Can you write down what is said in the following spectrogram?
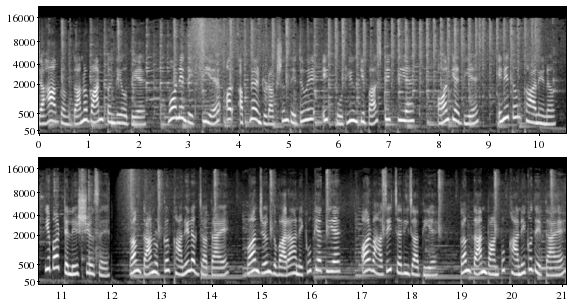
जहाँ बान बंदे होते हैं। वो उन्हें देखती है और अपना इंट्रोडक्शन देते हुए एक पोटली उनके पास फेंकती है और कहती है, इन्हें तुम खा लेना, ये बहुत डिलीशियस है। गंगतान उठकर खाने लग जाता है। वन जुंग दोबारा आने को कहती है और वहाँ से चली जाती है। गंगतान बान को खाने को देता है।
